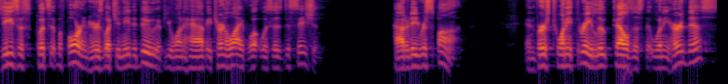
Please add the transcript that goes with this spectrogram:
Jesus puts it before him. Here's what you need to do if you want to have eternal life. What was his decision? How did he respond? In verse 23, Luke tells us that when he heard this,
